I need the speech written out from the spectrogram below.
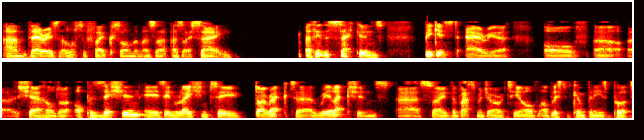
um, there is a lot of focus on them, as I, as I say. I think the second biggest area of uh, uh, shareholder opposition is in relation to director re-elections. Uh, so the vast majority of, of listed companies put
